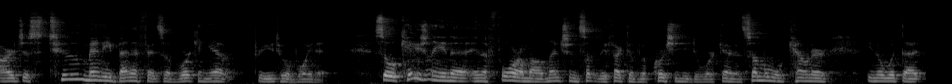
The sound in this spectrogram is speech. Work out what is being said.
are just too many benefits of working out for you to avoid it. So occasionally in a in a forum, I'll mention something effective. Of course, you need to work out, and someone will counter, you know, with that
